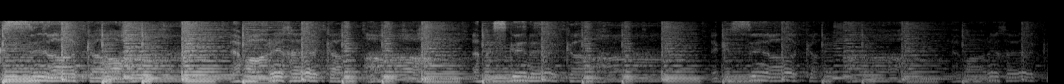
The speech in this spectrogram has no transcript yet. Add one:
ክስኣካ ነባርኸካ ኣመስግነካ እግዝኣካ ነባርኸካ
